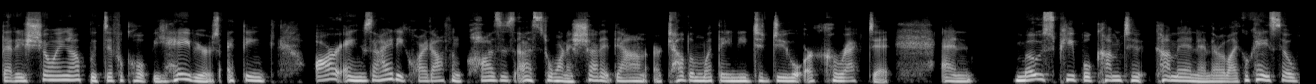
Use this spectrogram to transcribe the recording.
that is showing up with difficult behaviors, I think our anxiety quite often causes us to want to shut it down or tell them what they need to do or correct it. And most people come to come in and they're like, okay, so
